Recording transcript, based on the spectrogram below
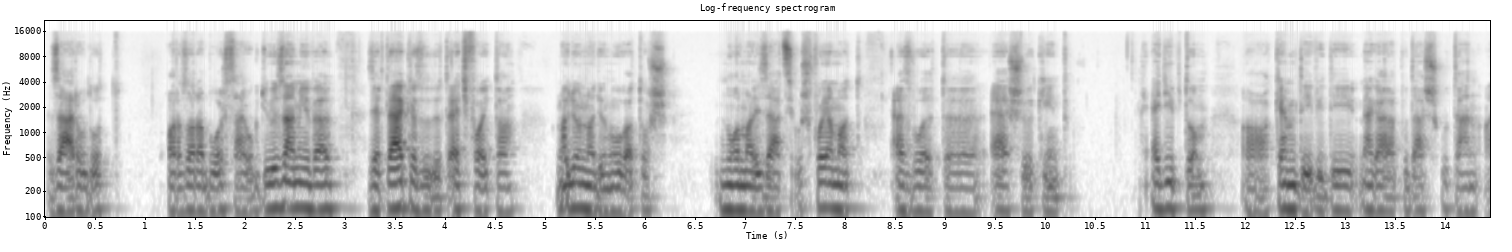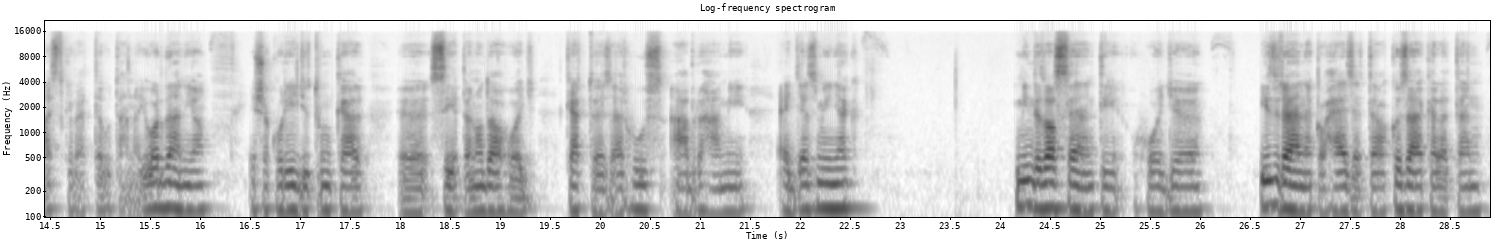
záródott az arab országok győzelmével, ezért elkezdődött egyfajta nagyon-nagyon óvatos normalizációs folyamat. Ez volt elsőként Egyiptom, a Camp David megállapodások után ezt követte utána Jordánia, és akkor így jutunk el szépen oda, hogy 2020 ábrahámi egyezmények. Mindez azt jelenti, hogy Izraelnek a helyzete a közel-keleten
